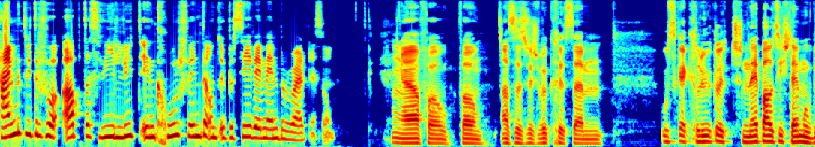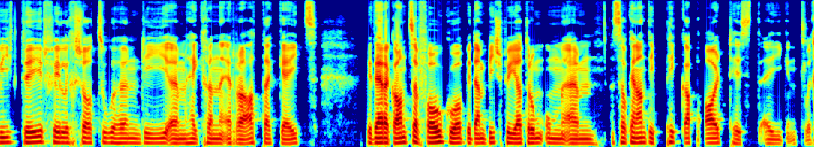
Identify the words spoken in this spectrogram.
hängt wieder davon ab, dass wie Leute ihn cool finden und über sie wollen Member werden. So. Ja, voll, voll. Also es ist wirklich ein ähm, ausgeklügeltes Schneeballsystem und wie dir vielleicht schon Zuhörende ähm, können erraten, geht bei dieser ganzen Folge, auch bei diesem Beispiel ja darum, um ähm, sogenannte Pickup-Artist eigentlich.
